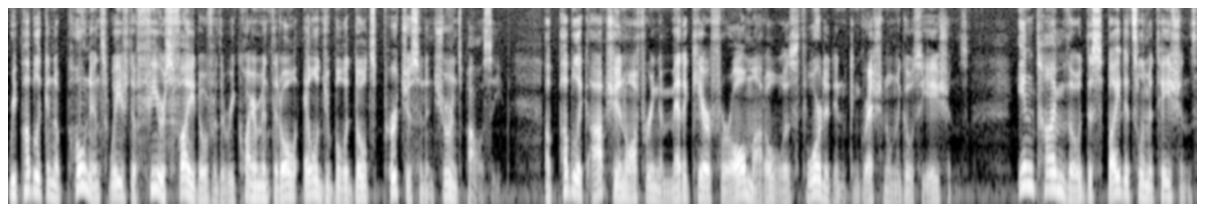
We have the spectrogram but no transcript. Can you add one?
Republican opponents waged a fierce fight over the requirement that all eligible adults purchase an insurance policy. A public option offering a Medicare for all model was thwarted in congressional negotiations. In time, though, despite its limitations,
